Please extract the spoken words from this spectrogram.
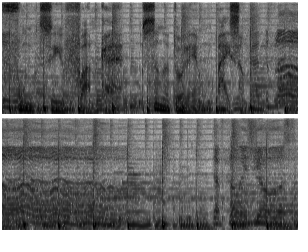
Функции фанка с Анатолием Айсом. The flow is yours.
